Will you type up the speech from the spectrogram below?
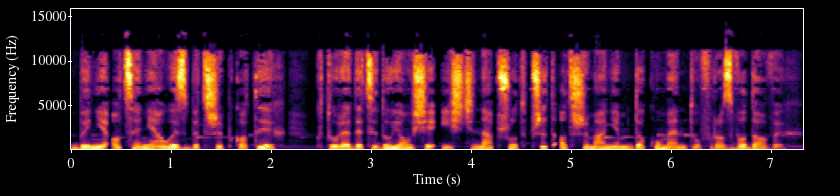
by nie oceniały zbyt szybko tych, które decydują się iść naprzód przed otrzymaniem dokumentów rozwodowych.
